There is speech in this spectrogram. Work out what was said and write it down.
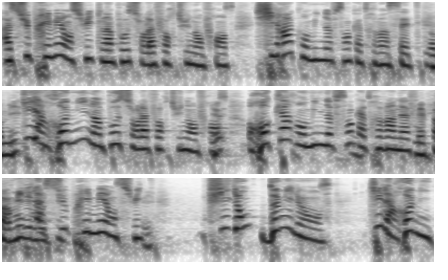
a supprimé ensuite l'impôt sur la fortune en France? Chirac en 1987. Qui a remis l'impôt sur la fortune en France? Rocard en 1989. Mais parmi Qui l'a supprimé ensuite? Fillon 2011 qui l'a remis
